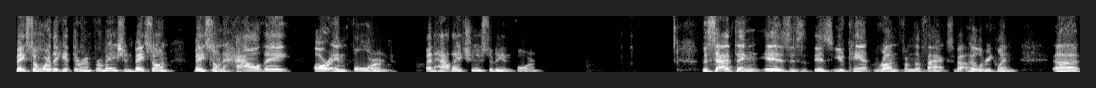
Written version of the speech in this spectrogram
based on where they get their information, based on based on how they are informed and how they choose to be informed. The sad thing is, is, is you can't run from the facts about Hillary Clinton. Uh,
